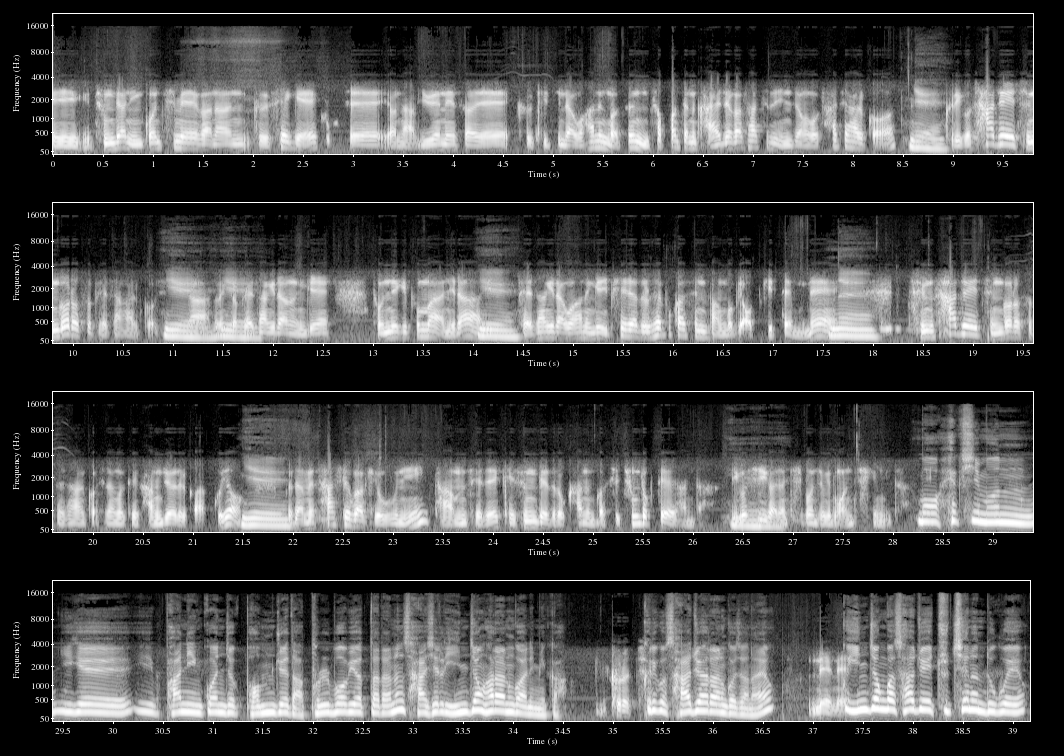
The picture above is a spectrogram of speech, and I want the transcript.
이 중대한 인권 침해에 관한 그 세계 국제 연합 유엔에서의 그 기준이라고 하는 것은 첫 번째는 가해자가 사실을 인정하고 사죄할 것 예. 그리고 사죄의 증거로서 배상할 것입니다. 예, 그러니까 예. 배상이라는 게 돈 얘기뿐만 아니라 예. 이 배상이라고 하는 게 이 피해자들을 회복할 수 있는 방법이 없기 때문에 네. 증 사죄의 증거로서 배상할 것이라는 걸 되게 강조해야 될 것 같고요. 예. 그다음에 사실과 교훈이 다음 세대에 계승되도록 하는 것이 충족되어야 한다. 이것이 예. 가장 기본적인 원칙입니다. 뭐 핵심은 이게 이 반인권적 범죄다, 불법이었다라는 사실을 인정하라는 거 아닙니까? 그렇죠. 그리고 사죄하라는 거잖아요. 네네. 그 인정과 사죄의 주체는 누구예요?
